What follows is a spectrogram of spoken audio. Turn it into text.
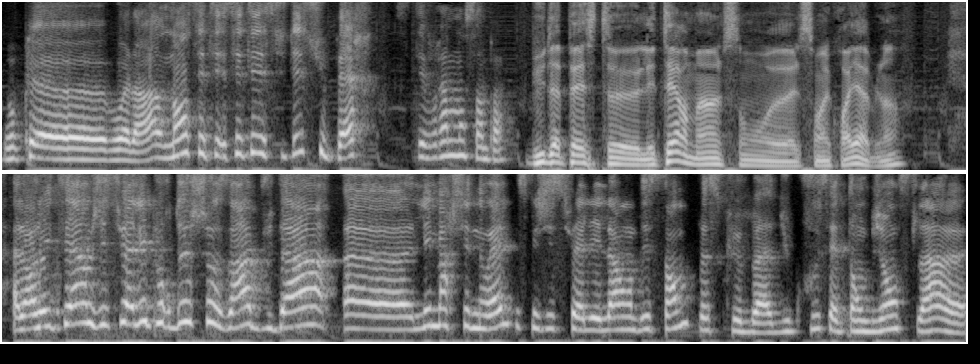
Donc voilà, non, c'était super, c'était vraiment sympa. Budapest, euh, les termes, hein, elles, sont, euh, elles sont incroyables. Hein. Alors les termes, j'y suis allée pour deux choses, hein, à Buda, euh, les marchés de Noël, parce que j'y suis allée là en décembre, parce que bah du coup cette ambiance là euh,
